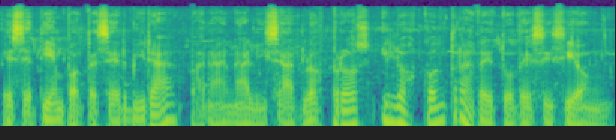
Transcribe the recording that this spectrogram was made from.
Ese tiempo te servirá para analizar los pros y los contras de tu decisión.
